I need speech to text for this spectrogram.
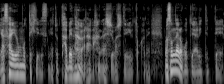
野菜を持ってきてですね、ちょっと食べながら話をしているとかね、まあ、そんなようなことやりてて、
